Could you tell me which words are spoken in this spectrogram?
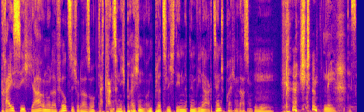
30 Jahren oder 40 oder so, das kannst du nicht brechen und plötzlich den mit einem Wiener Akzent sprechen lassen. Stimmt. Nee, das,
